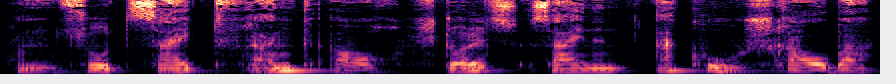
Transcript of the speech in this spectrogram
Und so zeigt Frank auch stolz seinen Akkuschrauber,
